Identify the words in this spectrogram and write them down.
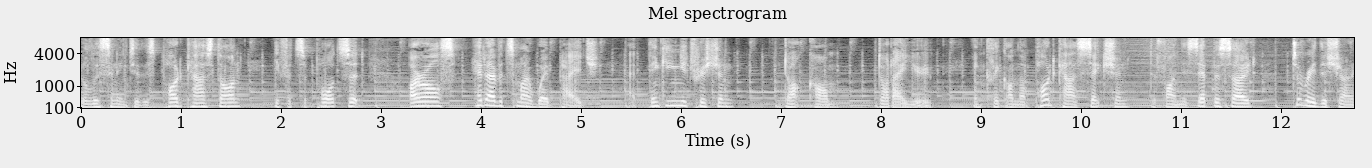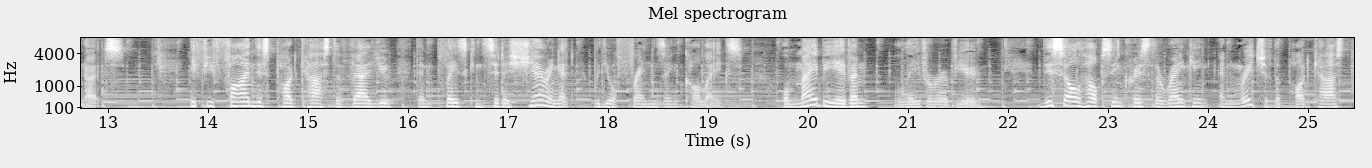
you're listening to this podcast on, if it supports it, or else head over to my webpage at thinkingnutrition.com.au and click on the podcast section to find this episode to read the show notes. If you find this podcast of value, then please consider sharing it with your friends and colleagues, or maybe even leave a review. This all helps increase the ranking and reach of the podcast,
